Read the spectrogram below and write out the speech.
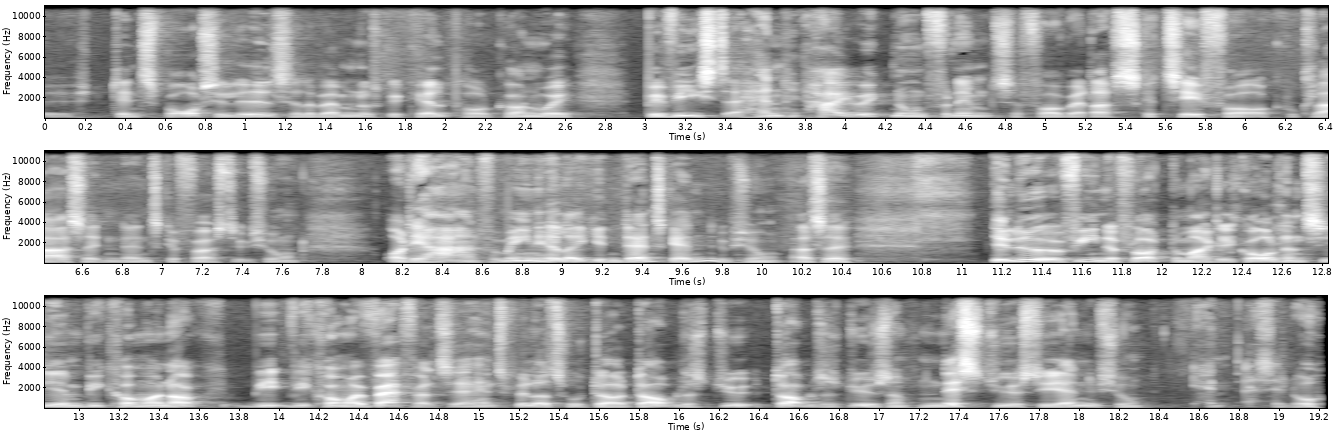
øh, den sportslige ledelse, eller hvad man nu skal kalde Paul Conway, bevist, at han har jo ikke nogen fornemmelse for, hvad der skal til for at kunne klare sig i den danske første division. Og det har han formentlig heller ikke i den danske anden division. Altså, det lyder jo fint og flot, når Michael Gold han siger, at vi kommer nok, vi, vi kommer i hvert fald til at have en spillertrup, der er dobbelt så dyr, dobbelt så dyr som den næstdyreste i anden division. Jamen, altså, lo,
